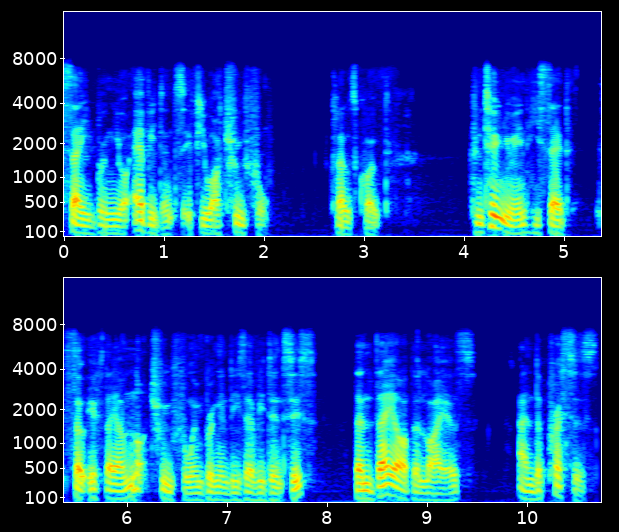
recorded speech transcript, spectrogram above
say, bring your evidence if you are truthful. Close quote. Continuing, he said, so if they are not truthful in bringing these evidences, then they are the liars and oppressors.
